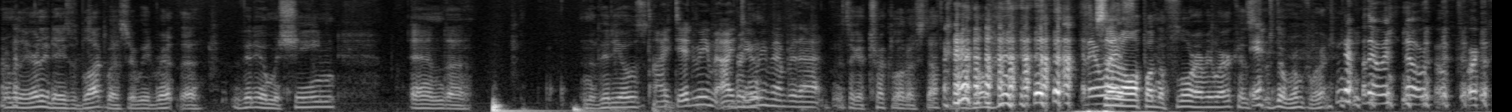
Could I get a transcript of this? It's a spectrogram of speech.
remember the early days with Blockbuster? We'd rent the video machine and uh, and the videos. I did rem- I do it. remember that. It's like a truckload of stuff. To bring home. Set it all up on the floor everywhere because Yeah. there's no room for it. no, there was no room for it.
